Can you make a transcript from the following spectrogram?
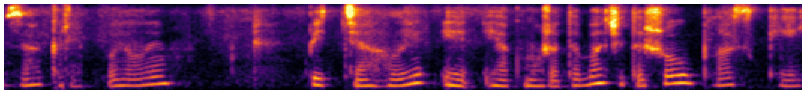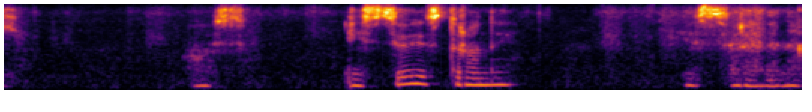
Закріпили, підтягли, і, як можете бачити, шов плаский. Ось. І з цієї сторони, і з середини.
